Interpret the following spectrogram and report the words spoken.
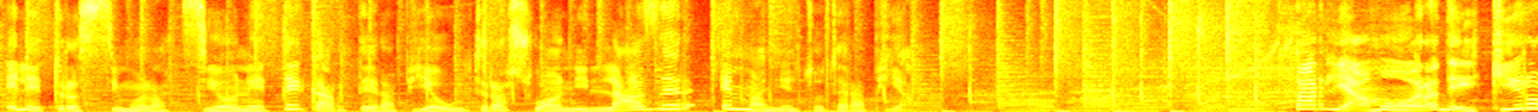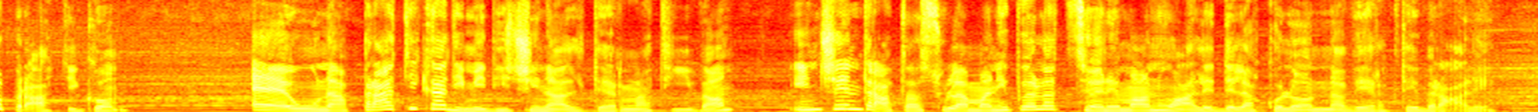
elettrostimolazione, tecarterapia, ultrasuoni, laser e magnetoterapia. Parliamo ora del chiropratico. È una pratica di medicina alternativa incentrata sulla manipolazione manuale della colonna vertebrale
